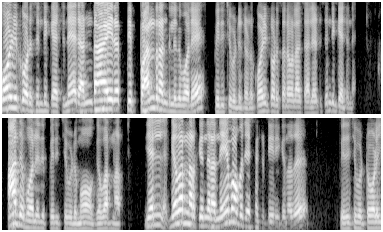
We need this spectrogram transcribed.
കോഴിക്കോട് സിൻഡിക്കേറ്റിനെ രണ്ടായിരത്തി പന്ത്രണ്ടിൽ ഇതുപോലെ പിരിച്ചുവിട്ടിട്ടുണ്ട്. കോഴിക്കോട് സർവകലാശാലയുടെ സിൻഡിക്കേറ്റിനെ അതുപോലെ ഇത് പിരിച്ചുവിടുമോ ഗവർണർ? ഗവർണർക്ക് ഇന്നലെ നിയമോപദേശം കിട്ടിയിരിക്കുന്നത് പിരിച്ചുവിട്ടോളി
